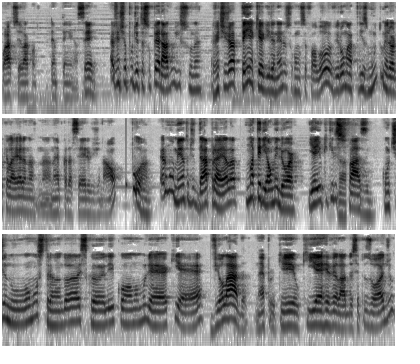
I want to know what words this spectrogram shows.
4, sei lá quanto tempo tem a série, a gente já podia ter superado isso, né? A gente já tem aqui a Gillian Anderson, como você falou, virou uma atriz muito melhor do que ela era na, na, na época da série original. E, porra, era o momento de dar para ela um material melhor. E aí o que, que eles fazem? Continuam mostrando a Scully como uma mulher que é violada, né? Porque o que é revelado nesse episódio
